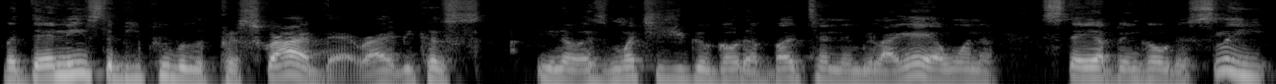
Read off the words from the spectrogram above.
but there needs to be people to prescribe that, right? Because you know, as much as you could go to a bud tender and be like, "Hey, I want to stay up and go to sleep,"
